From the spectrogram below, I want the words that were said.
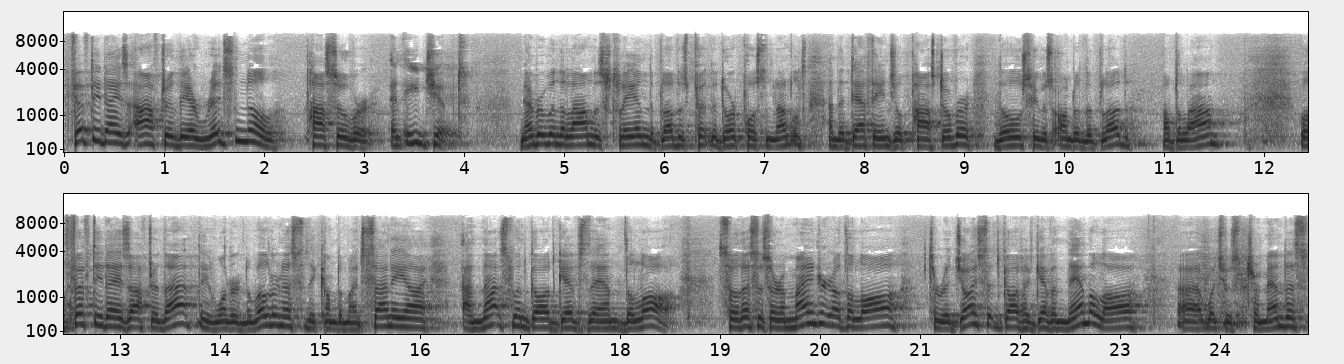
Fifty days after the original Passover in Egypt, remember when the lamb was slain, the blood was put in the doorposts and lintels, and the death angel passed over those who was under the blood of the lamb? Well, 50 days after that, they wandered in the wilderness, they come to Mount Sinai, and that's when God gives them the law. So, this is a reminder of the law to rejoice that God had given them a law, uh, which was tremendous,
